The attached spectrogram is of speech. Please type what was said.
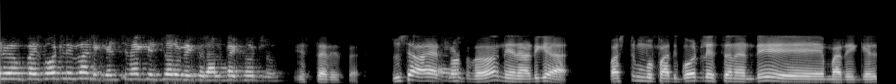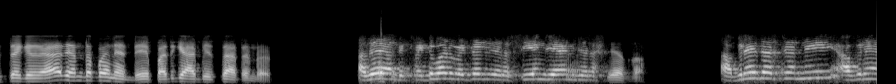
ఇరవై ముప్పై కోట్లు ఇవ్వండి. గెలిచినాక ఇస్తారు మీకు నలభై కోట్లు. ఇస్తారు ఇస్తారు. చూసావా ఎట్లా ఉంటుందో నేను అడిగా ఫస్ట్ పది కోట్లు ఇస్తానండి మరి గెలిస్తే గెలి- అది ఎంత పని అండి పదికి యాభై ఇస్తా అటండాడు అదే అండి పెట్టుబడి పెట్టండి జర సీఎం చేయండి జర. చేద్దాం. అభినయ్ దర్శన్ని అభినయ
